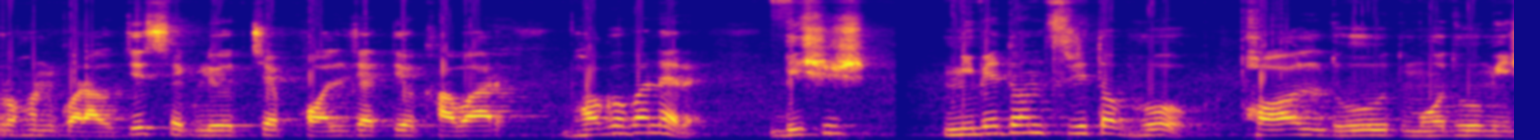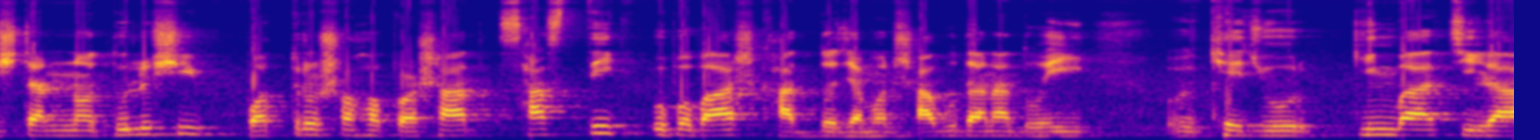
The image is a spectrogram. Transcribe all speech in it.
গ্রহণ করা উচিত, সেগুলি হচ্ছে ফল জাতীয় খাবার, ভগবানের বিশেষ নিবেদনশ্রিত ভোগ ফল, দুধ, মধু, মিষ্টান্ন, তুলসী পত্রসহ প্রসাদ শাস্তিক উপবাস, খাদ্য যেমন সাবুদানা, দই, খেজুর কিংবা চিড়া,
